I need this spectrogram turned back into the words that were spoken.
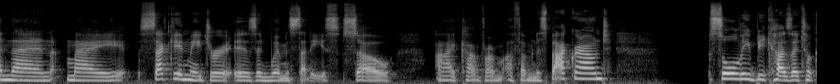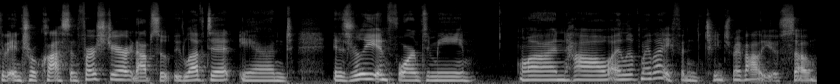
And then my second major is in women's studies. So I come from a feminist background solely because I took an intro class in first year and absolutely loved it. And it has really informed me on how I live my life and changed my values. So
